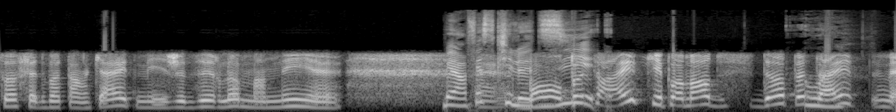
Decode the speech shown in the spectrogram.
ça, faites votre enquête. Mais je veux dire, là, à un moment donné. Ben, en fait, ce qu'il a bon, dit. Peut-être qu'il est pas mort du sida, peut-être. Mais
